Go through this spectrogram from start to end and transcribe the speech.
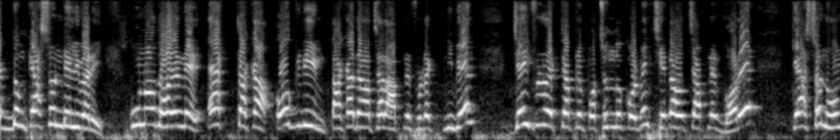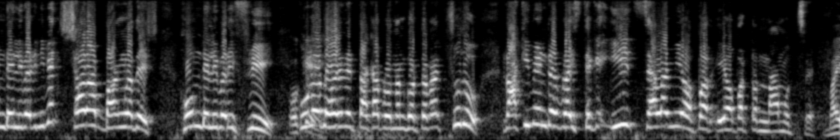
একদম ক্যাশ অন ডেলিভারি কোনো ধরনের এক টাকা অগ্রিম টাকা দেওয়া ছাড়া আপনার প্রোডাক্ট নেবেন। যেই প্রোডাক্টটা আপনি পছন্দ করবেন সেটা হচ্ছে আপনার ঘরে ক্যাশ অন হোম ডেলিভারি নেবেন সারা বাংলাদেশ হোম ডেলিভারি ফ্রি। কোনো ধরনের টাকা প্রদান করতে হবে না। শুধু রাকিব এন্টারপ্রাইজ থেকে ঈদ স্যালামি অফার এই অফারটার নাম হচ্ছে। ভাই?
